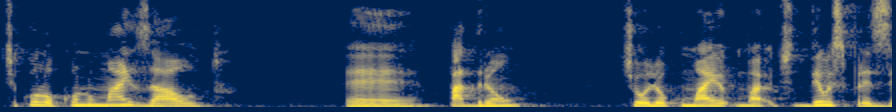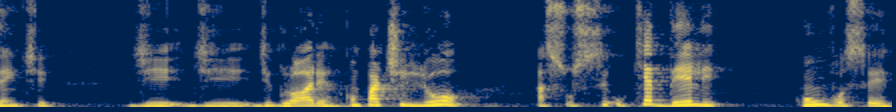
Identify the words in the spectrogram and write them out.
te colocou no mais alto é, padrão, te olhou com mais, te deu esse presente de, de, de glória, compartilhou a, o, o que é dele com você.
